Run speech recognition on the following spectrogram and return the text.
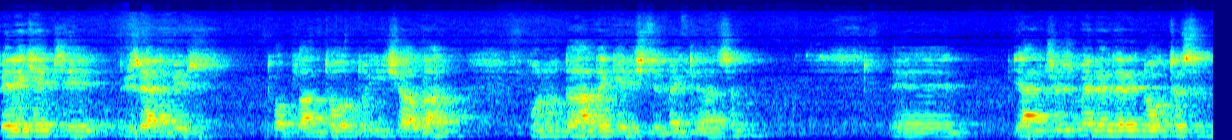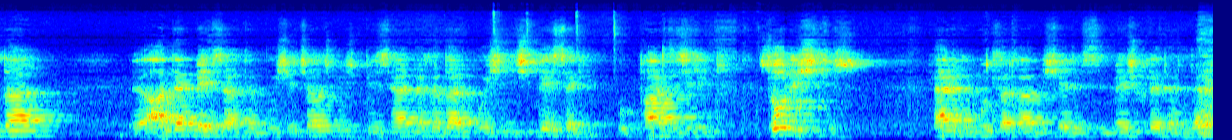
bereketli, güzel bir toplantı oldu. İnşallah bunu daha da geliştirmek lazım. Ee, yani çözüm önerileri noktasında e, Adem Bey zaten bu işe çalışmış. Biz her ne kadar bu işin içindeysek bu particilik zor iştir. Her gün mutlaka bir şeyle sizi meşgul ederler.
